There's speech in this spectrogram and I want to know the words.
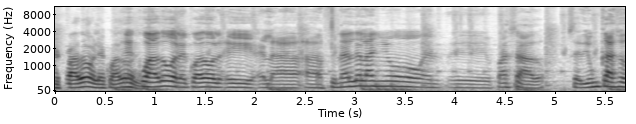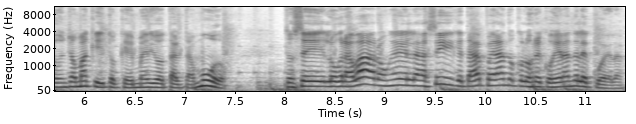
Ecuador, Ecuador. Ecuador, Ecuador. eh, la- a final del año eh, pasado se dio un caso de un chamaquito que es medio tartamudo. Entonces lo grabaron él así, que estaba esperando que lo recogieran de la escuela.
